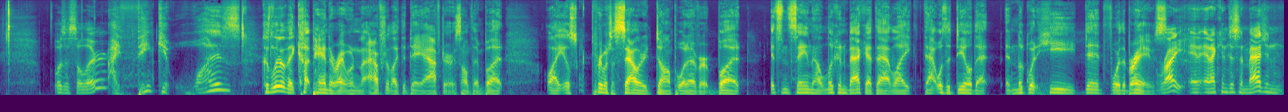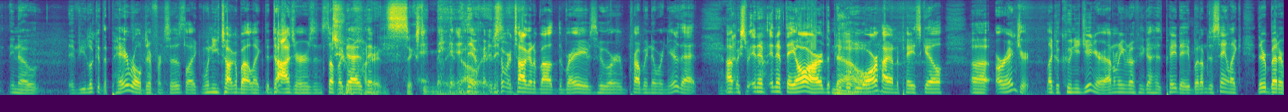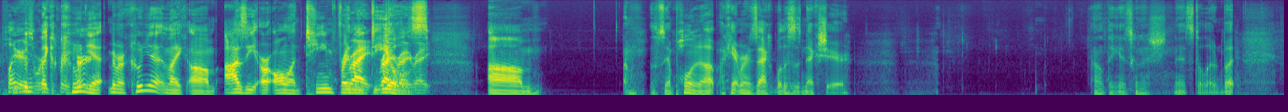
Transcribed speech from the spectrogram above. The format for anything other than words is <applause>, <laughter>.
Was it Soler? i think it was because literally they cut panda right when after like the day after or something but like it was pretty much a salary dump whatever but it's insane now looking back at that like that was a deal that and look what he did for the braves Right. And and I can just imagine. You know. If you look at the payroll differences, like when you talk about like the Dodgers and stuff like that, then 260 <laughs> million and they, were, dollars talking about the Braves, who are probably nowhere near that. Um, and, if, and if they are, the people who are high on the pay scale uh, are injured, like Acuna Jr. I don't even know if he got his payday, but I'm just saying, like they're better players. like pretty hurt. Acuna, remember Acuna and like um Ozzy are all on team friendly Right, deals. right, right, right. Um, I'm, let's see, I'm pulling it up. I can't remember exactly. Well, this is next year. I don't think it's gonna. Sh- it's still loading, but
